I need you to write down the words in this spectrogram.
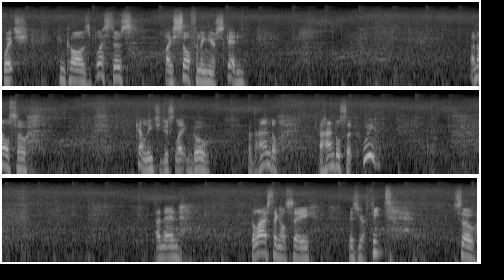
which can cause blisters by softening your skin. And also can lead to just letting go of the handle. A handle slip. Whee! And then the last thing I'll say is your feet. So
